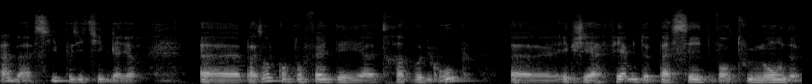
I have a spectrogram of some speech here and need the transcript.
ah bah si, positif d'ailleurs. Euh, par exemple, quand on fait des euh, travaux de groupe et que j'ai la flemme de passer devant tout le monde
